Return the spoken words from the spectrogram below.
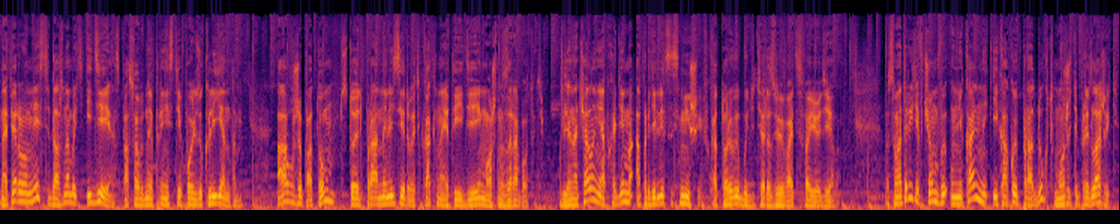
На первом месте должна быть идея, способная принести пользу клиентам, а уже потом стоит проанализировать, как на этой идее можно заработать. Для начала необходимо определиться с нишей, в которой вы будете развивать свое дело. Посмотрите, в чем вы уникальны и какой продукт можете предложить.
